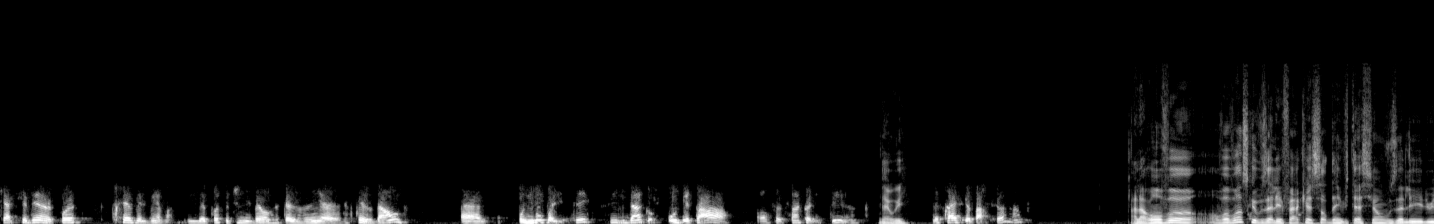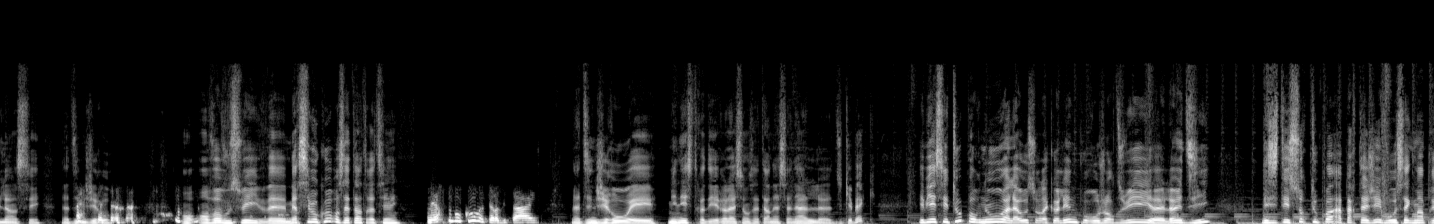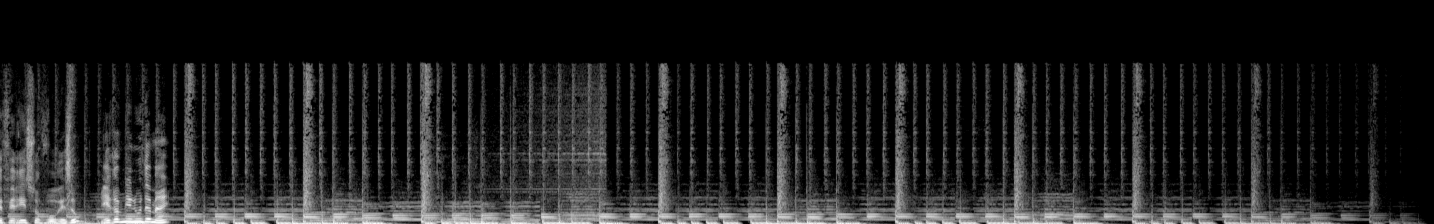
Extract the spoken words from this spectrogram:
qui accédait à un poste très élevé, le poste est élevé aux États-Unis euh, de présidente, euh, au niveau politique, c'est évident qu'au départ, on se sent connecté. Là. Ben oui. Ne presque par ça. Hein? Alors, on va, on va voir ce que vous allez faire, quelle sorte d'invitation vous allez lui lancer, Nadine Giraud. on, va vous suivre. Euh, merci beaucoup pour cet entretien. Merci beaucoup, M. Robitaille. Nadine Giraud est ministre des Relations internationales euh, du Québec. Eh bien, c'est tout pour nous à la haut sur la colline pour aujourd'hui, euh, lundi. N'hésitez surtout pas à partager vos segments préférés sur vos réseaux et revenez-nous demain.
